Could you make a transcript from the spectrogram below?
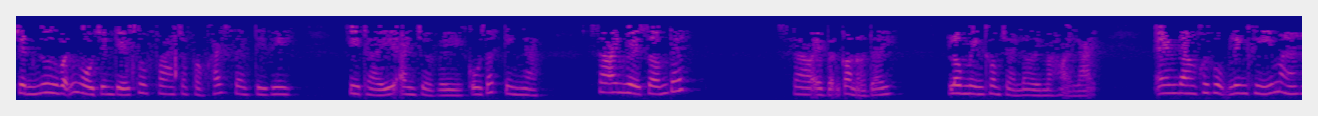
Trần Ngư vẫn ngồi trên ghế sofa trong phòng khách xem TV. Khi thấy anh trở về, cô rất kinh ngạc. Sao anh về sớm thế? Sao em vẫn còn ở đây? Lâu Minh không trả lời mà hỏi lại. Em đang khôi phục linh khí mà.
